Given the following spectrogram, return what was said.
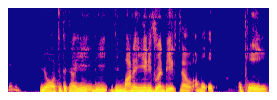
um, ja, toe ek nou hier die die manne hier in die woonbuurt nou almal op op hol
